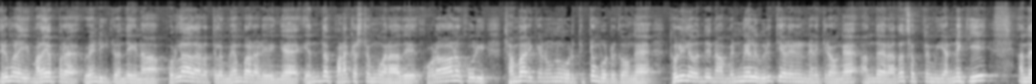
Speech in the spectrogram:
திருமலை மலையப்பரை வேண்டிக்கிட்டு வந்தீங்கன்னா பொருளாதாரத்தில் மேம்பாடு அடைவீங்க. எந்த பண கஷ்டமும் வராது. கோடான கோடி சம்பாதிக்கணும்னு ஒரு திட்டம் போட்டிருக்கவங்க தொழிலை வந்து நான் மென்மேலும் விருத்தி அடையணும்னு நினைக்கிறவங்க அந்த ரத சப்தமி அன்னைக்கு அந்த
